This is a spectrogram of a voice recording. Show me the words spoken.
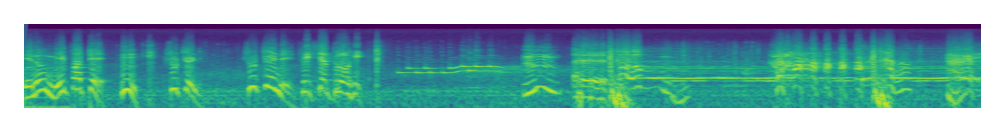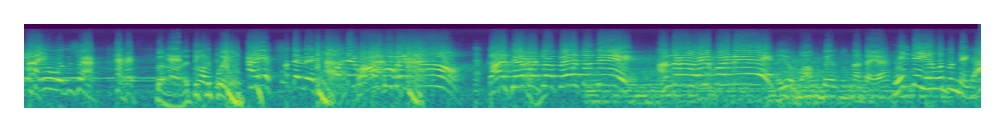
నేను మీ పార్టీ. షూట్ చేయండి. షూట్ చేయండి. శిష్యద్రోహి. బాంబు పెట్టాం కాసేపట్లో పేలుతుంది. అందరూ వెళ్ళిపోండి. అయ్యో బాంబు పేలుతుందంటయా? వెళ్తే ఏమవుతుందయ్యా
